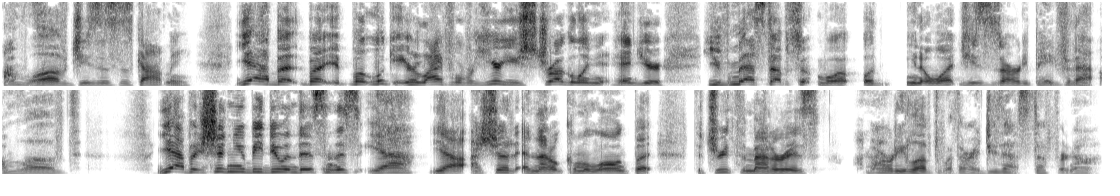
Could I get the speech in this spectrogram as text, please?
I'm loved. Jesus has got me. Yeah, but, but, but look at your life over here. You struggle and, and you're, you've messed up. Some, well, well, you know what? Jesus already paid for that. I'm loved. Yeah, but shouldn't you be doing this and this? Yeah, yeah, I should. And that'll come along. But the truth of the matter is, I'm already loved whether I do that stuff or not.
